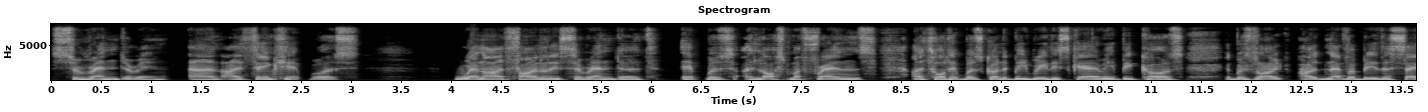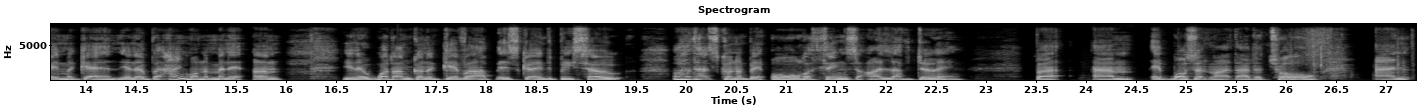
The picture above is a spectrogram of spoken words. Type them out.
surrendering. And I think it was when I finally surrendered it was I lost my friends. I thought it was going to be really scary because it was like I'd never be the same again, you know. But hang on a minute, um, you know what I'm going to give up is going to be so. Oh, that's going to be all the things that I love doing, but um, it wasn't like that at all. And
